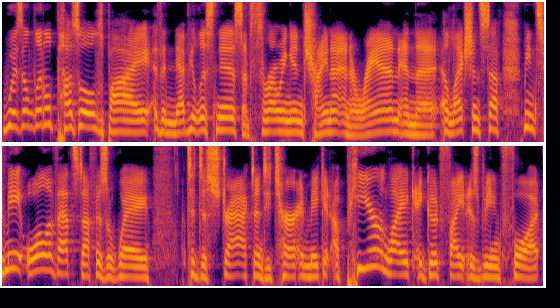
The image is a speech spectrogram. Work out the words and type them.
was a little puzzled by the nebulousness of throwing in China and Iran and the election stuff. I mean, to me, all of that stuff is a way to distract and deter and make it appear like a good fight is being fought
